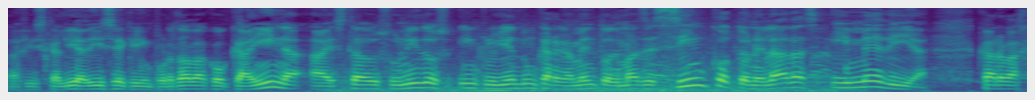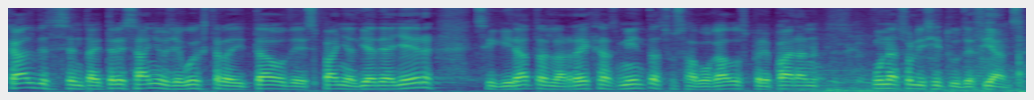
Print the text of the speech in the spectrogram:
La fiscalía dice que importaba cocaína a Estados Unidos, incluyendo un cargamento de más de 5 toneladas y media. Carvajal, de 63 años, llegó extraditado de España el día de ayer. Seguirá tras las rejas mientras sus abogados preparan una solicitud de fianza.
